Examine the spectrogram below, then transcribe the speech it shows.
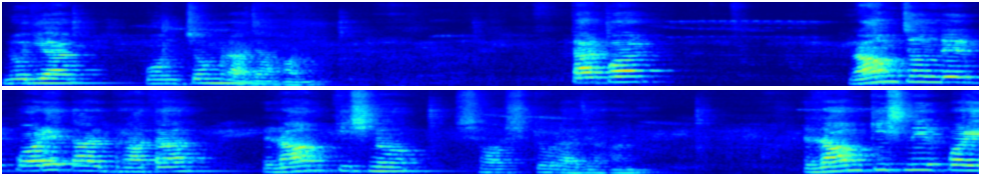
নদিয়ার পঞ্চম রাজা হন। তারপর রামচন্দ্রের পরে তার ভ্রাতা রামকৃষ্ণ ষষ্ঠ রাজা হন রামকৃষ্ণের পরে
